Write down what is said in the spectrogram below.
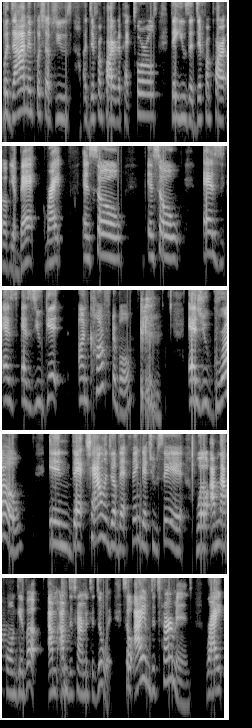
But diamond push-ups use a different part of the pectorals. They use a different part of your back, right? And so, and so as as as you get uncomfortable, as you grow in that challenge of that thing that you said, well, I'm not going to give up. I'm I'm determined to do it. So I am determined, right,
